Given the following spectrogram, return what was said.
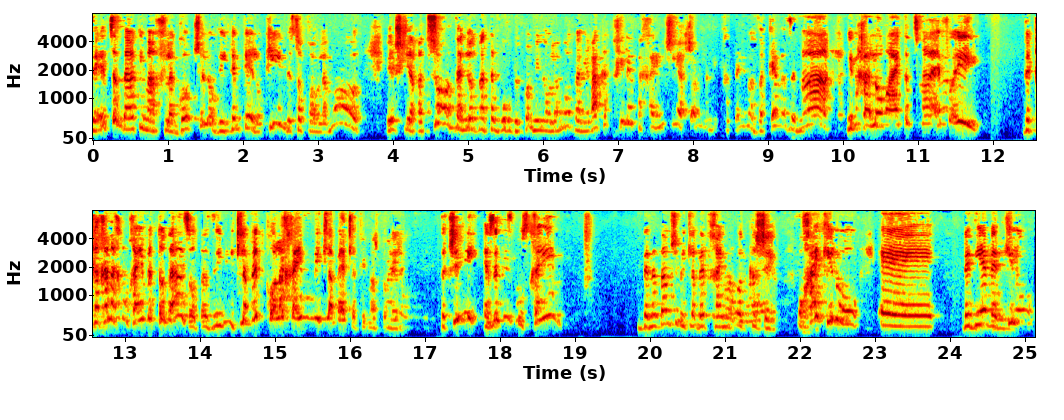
ועץ הדת עם ההפלגות שלו, וייתם כאלוקים בסוף העולמות, ויש לי הרצון, ואני עוד מעט אגור בכל מיני עולמות, ואני רק אתחיל את החיים שלי עכשיו, ואני אתחתן עם הזקן הזה, מה? היא בכלל לא רואה את עצמה, איפה היא? וככה אנחנו חיים בתודעה הזאת, אז היא מתלבט כל החיים, הוא מתלבט לפי מה שאת אומרת. תקשיבי, איזה בזבוז חיים. בן אדם שמתלבט חיים מאוד קשה. הוא חי כאילו אה, בדיעבד, כאילו,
